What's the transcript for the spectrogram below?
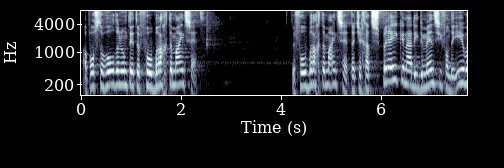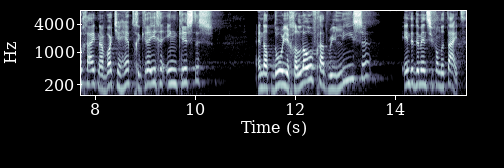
Apostel Holder noemt dit de volbrachte mindset. De volbrachte mindset. Dat je gaat spreken naar die dimensie van de eeuwigheid, naar wat je hebt gekregen in Christus. En dat door je geloof gaat releasen in de dimensie van de tijd.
